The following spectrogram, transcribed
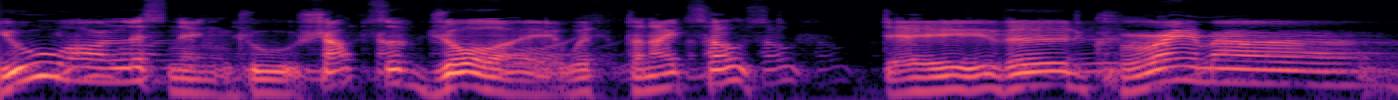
You are listening to Shouts of Joy with tonight's host, David Kramer.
